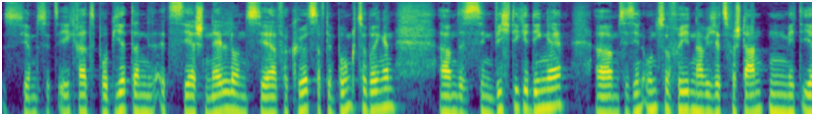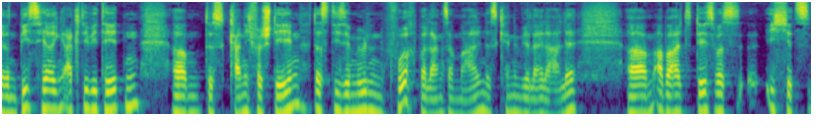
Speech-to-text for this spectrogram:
Sie haben das jetzt eh gerade probiert, dann jetzt sehr schnell und sehr verkürzt auf den Punkt zu bringen. Ähm, das sind wichtige Dinge. Ähm, Sie sind unzufrieden, habe ich jetzt verstanden, mit Ihren bisherigen Aktivitäten. Ähm, das kann ich verstehen, dass diese Mühlen furchtbar langsam malen. Das kennen wir leider alle. Ähm, aber halt das, was ich jetzt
